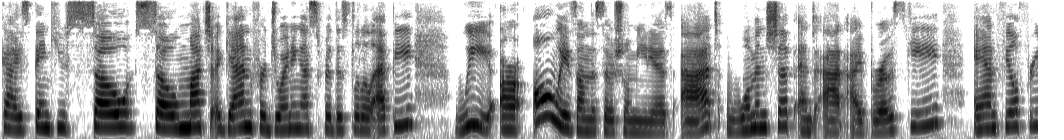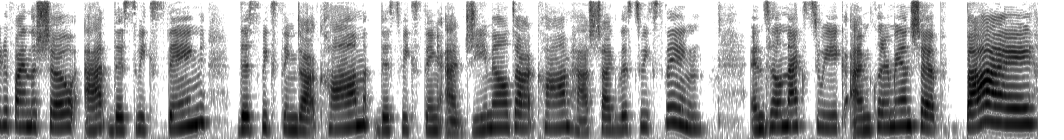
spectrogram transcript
Guys, thank you so, so much again for joining us for this little epi. We are always on the social medias at Womanship and at Ibroski. And feel free to find the show at This Week's Thing, thisweeksthing.com, thisweeksthing at gmail.com, hashtag This Week's Thing. Until next week, I'm Claire Manship. Bye!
